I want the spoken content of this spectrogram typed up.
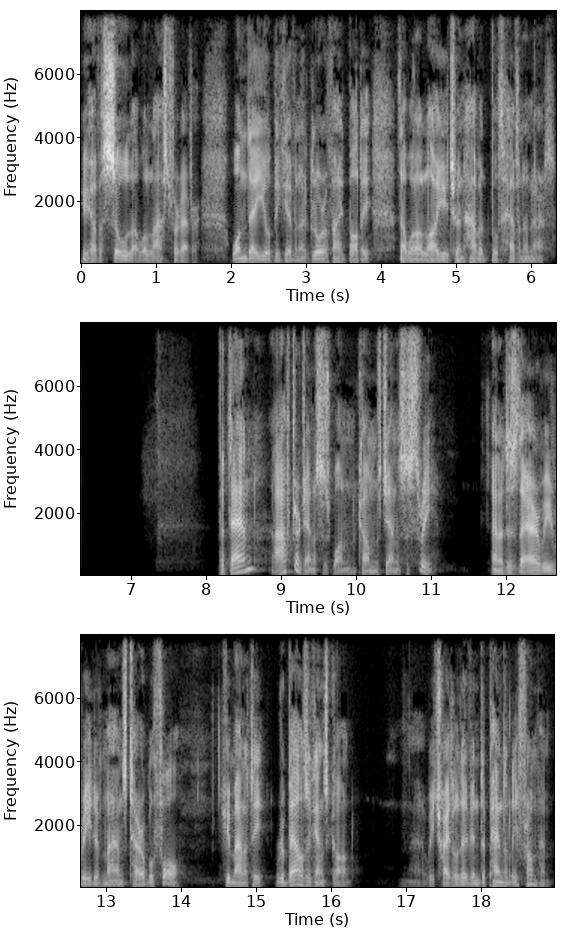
You have a soul that will last forever. One day you'll be given a glorified body that will allow you to inhabit both heaven and earth. But then, after Genesis 1, comes Genesis 3. And it is there we read of man's terrible fall. Humanity rebels against God. Uh, we try to live independently from Him.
